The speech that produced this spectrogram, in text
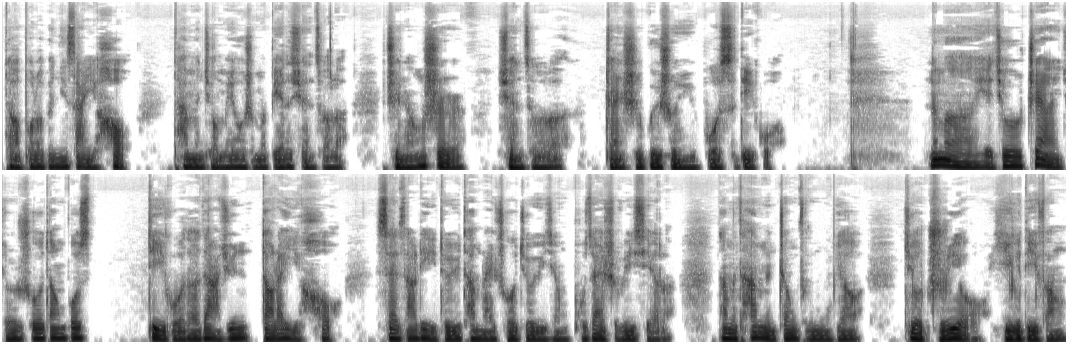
到伯罗奔尼撒以后，他们就没有什么别的选择了，只能是选择暂时归顺于波斯帝国。那么也就这样，也就是说，当波斯帝国的大军到来以后，塞萨利对于他们来说就已经不再是威胁了。那么他们征服的目标就只有一个地方，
